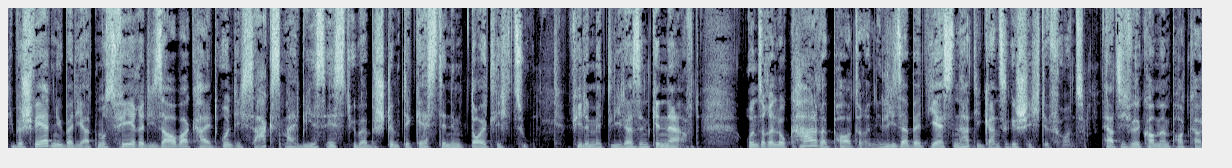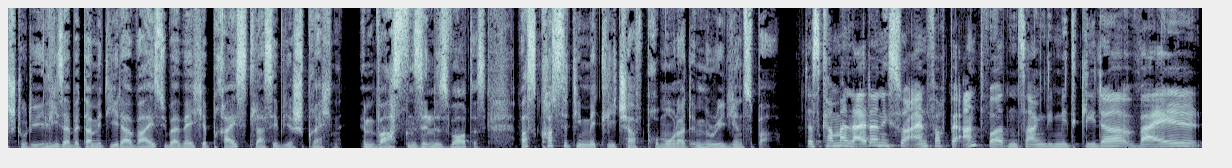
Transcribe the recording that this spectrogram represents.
Die Beschwerden über die Atmosphäre, die Sauberkeit und ich sag's mal, wie es ist, über bestimmte Gäste nimmt deutlich zu. Viele Mitglieder sind genervt. Unsere Lokalreporterin Elisabeth Jessen hat die ganze Geschichte für uns. Herzlich willkommen im Podcaststudio. Elisabeth, damit jeder weiß, über welche Preisklasse wir sprechen. Im wahrsten Sinn des Wortes. Was kostet die Mitgliedschaft pro Monat im Meridian Spa? Das kann man leider nicht so einfach beantworten, sagen die Mitglieder, weil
